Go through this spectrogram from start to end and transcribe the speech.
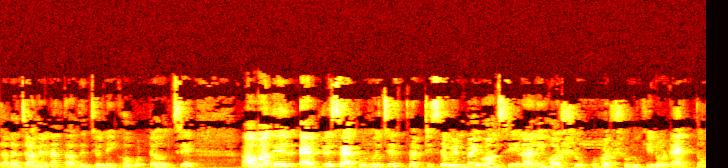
যারা জানে না, তাদের জন্য এই খবরটা হচ্ছে, আমাদের অ্যাড্রেস এখন হচ্ছে thirty seven by one C Rani Harsha, Harshamukhi road, একদম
